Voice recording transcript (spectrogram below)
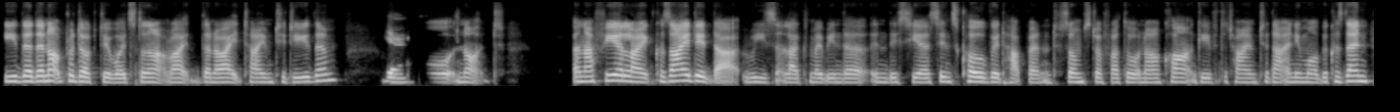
either they're not productive or it's not right the right time to do them. Yeah. Or not. And I feel like because I did that recent, like maybe in the in this year since COVID happened, some stuff I thought, no, I can't give the time to that anymore because then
